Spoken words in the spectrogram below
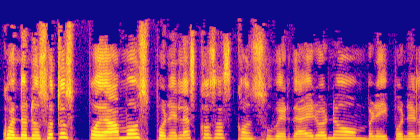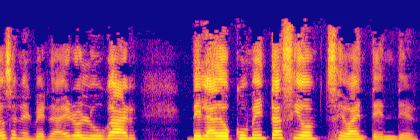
cuando nosotros podamos poner las cosas con su verdadero nombre y ponerlos en el verdadero lugar de la documentación, se va a entender.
